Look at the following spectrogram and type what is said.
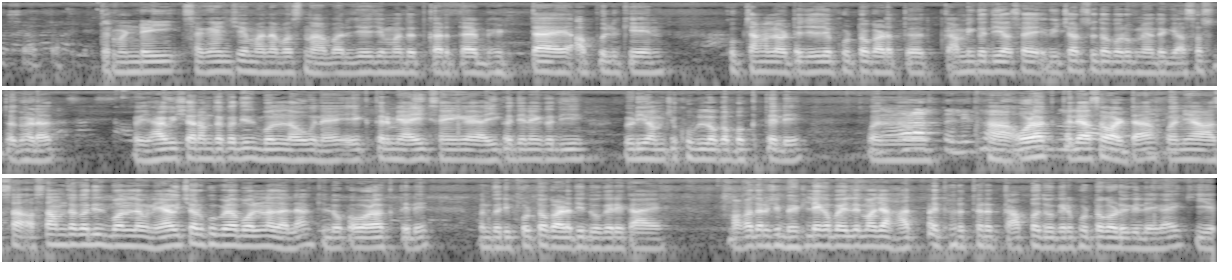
असं आता. तर मंडळी सगळ्यांचे मनापासून आभार. जे जे मदत करताय भेटताय आपुलकेन खूप चांगलं वाटतं. जे जे फोटो काढतात आम्ही कधी असा विचार सुद्धा करूक नाही की असा सुद्धा घडात. ह्या विषयावर आमचं कधीच बोलणं होऊ नये. एक तर मी आईक सांगितलं आई कधी नाही कधी व्हिडिओ आमचे खूप लोक बघतले. पण. हां ओळखतले असं वाटतं. पण ह्या असं असं आमचं कधीच बोलणं नये या विषयावर खूप वेळा बोलणं झाला की लोक ओळखतले पण कधी फोटो काढतील वगैरे काय. माका तर असे भेटले का पहिले माझ्या हात पाय थरथरत कापत वगैरे फोटो काढू गेले काय की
